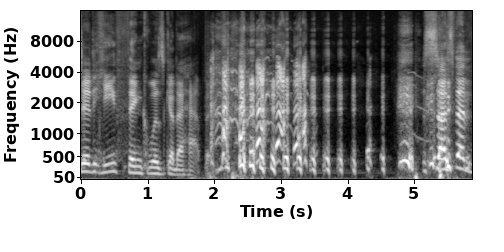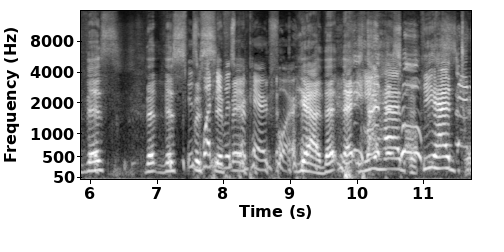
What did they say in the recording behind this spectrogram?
did he think was gonna happen? Such that this that this specific, Is what he was prepared for. Yeah, that that he had had he had setup.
